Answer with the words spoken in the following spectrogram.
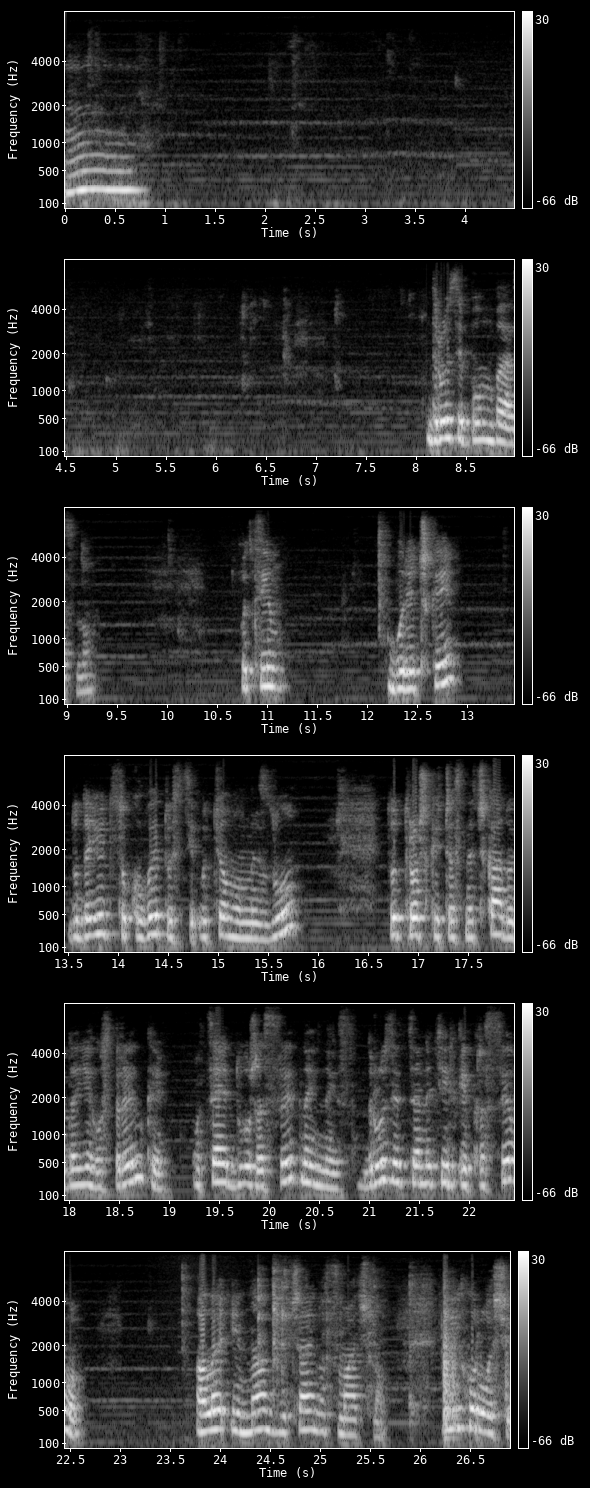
М. Друзі, бомбезно. Оці бурячки додають соковитості у цьому низу. Тут трошки чесничка додає гостринки. Оцей дуже ситний низ. Друзі, це не тільки красиво, але і надзвичайно смачно. Мої хороші.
